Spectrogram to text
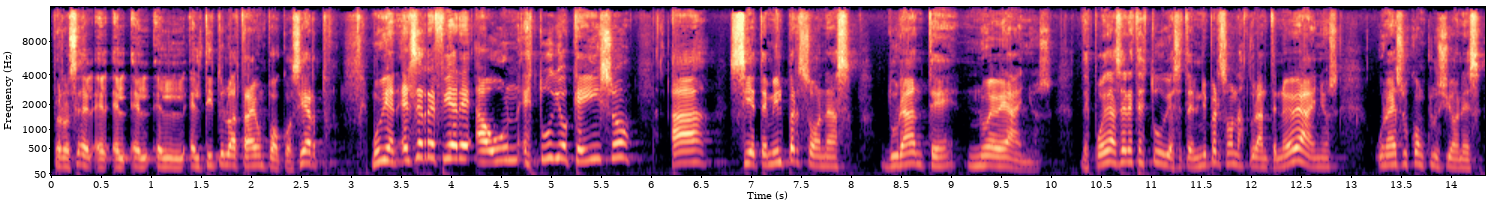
pero el, el, título atrae un poco, ¿cierto? Muy bien, él se refiere a un estudio que hizo a 7.000 personas durante nueve años. Después de hacer este estudio a 7.000 personas durante nueve años, una de sus conclusiones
